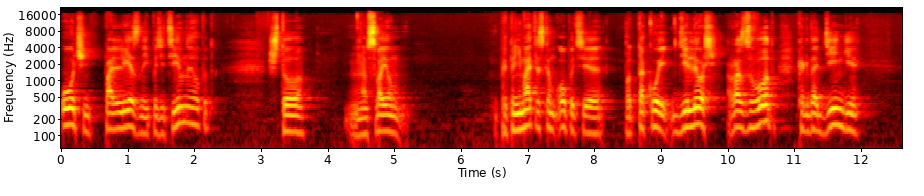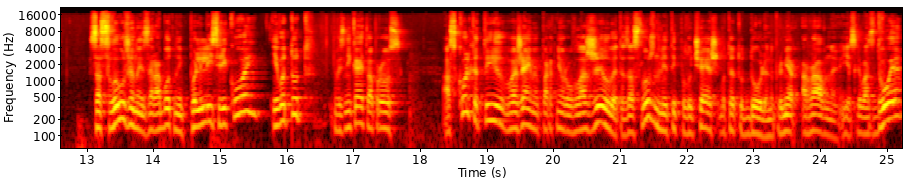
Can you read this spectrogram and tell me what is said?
очень полезный и позитивный опыт, что в своем предпринимательском опыте вот такой дележ, развод, когда деньги заслуженные, заработанные, полились рекой. И вот тут возникает вопрос, а сколько ты, уважаемый партнер, вложил в это? Заслуженно ли ты получаешь вот эту долю? Например, равную, если вас двое,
